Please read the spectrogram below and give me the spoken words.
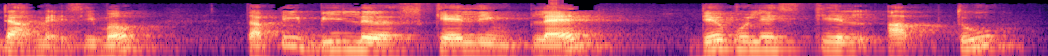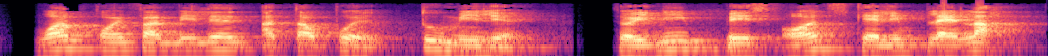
dah maksimum. Tapi bila scaling plan, dia boleh scale up to 1.5 million ataupun 2 million. So ini based on scaling plan lah.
